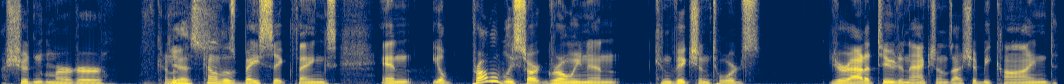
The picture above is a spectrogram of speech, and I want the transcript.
I shouldn't murder kind of Yes. kind of those basic things and you'll probably start growing in conviction towards your attitude and actions I should be kind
